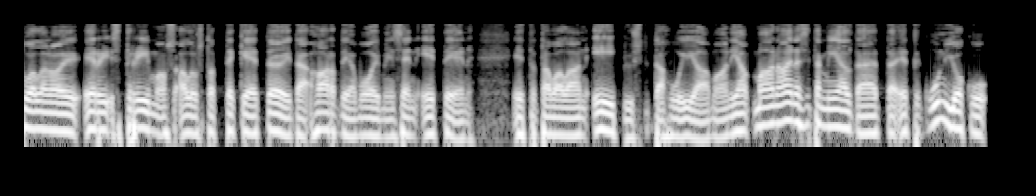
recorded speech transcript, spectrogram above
tuolla noin eri striimausalustat tekee töitä hartiavoimin sen eteen, että tavallaan ei pystytä huijaamaan. Ja mä oon aina sitä mieltä, että, että kun joku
